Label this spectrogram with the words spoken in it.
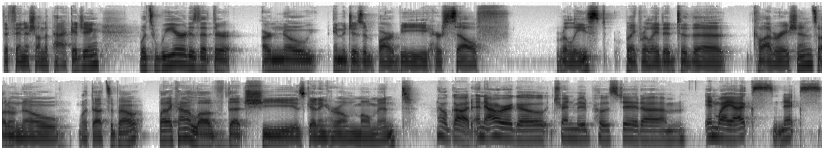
the finish on the packaging. What's weird is that there are no images of Barbie herself released, like related to the collaboration. So I don't know what that's about. But I kind of love that she is getting her own moment. Oh God! An hour ago, Trend Mood posted um, NYX NYX.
